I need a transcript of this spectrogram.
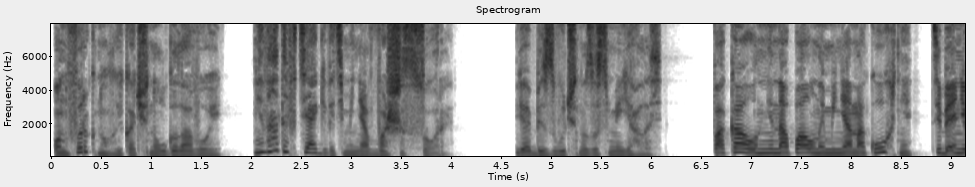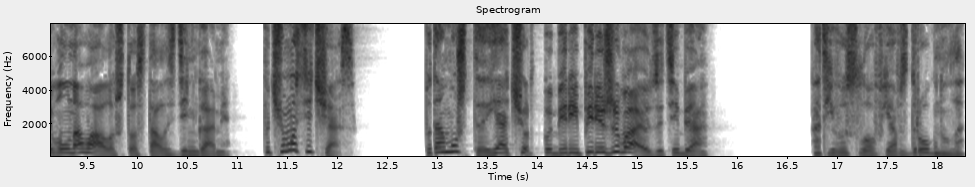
Он фыркнул и качнул головой. Не надо втягивать меня в ваши ссоры. Я беззвучно засмеялась. Пока он не напал на меня на кухне, тебя не волновало, что стало с деньгами. Почему сейчас? Потому что я, черт побери, переживаю за тебя. От его слов я вздрогнула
